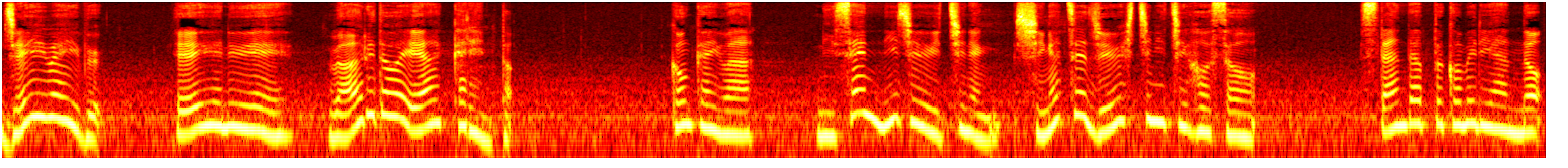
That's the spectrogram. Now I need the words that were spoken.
J-WAVE ANA ワールドエアカレント今回は2021年4月17日放送。スタンダップコメディアンの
